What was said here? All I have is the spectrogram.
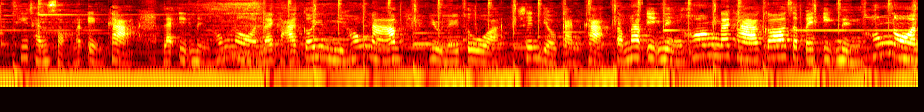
ำที่ชั้น 2 นั่นเองค่ะ และอีกหนึ่งห้องนอนนะคะ ก็ยังมีห้องน้ำอยู่ในตัวเช่นเดียวกันค่ะสำหรับอีกหนึ่งห้องนะคะ ก็จะเป็นอีกหนึ่งห้องนอน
